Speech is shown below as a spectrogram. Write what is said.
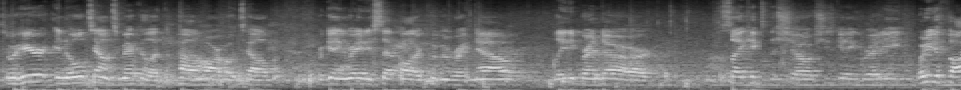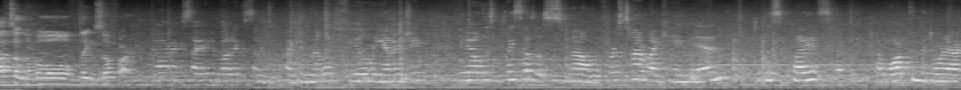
So we're here in Old Town Temecula at the Palomar Hotel. We're getting ready to set up all our equipment right now. Lady Brenda, our psychic to the show, she's getting ready. What are your thoughts on the whole thing so far? I'm excited about it because I can really feel the energy. You know, this place has a smell. The first time I came in to this place, I, I walked in the door and I,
